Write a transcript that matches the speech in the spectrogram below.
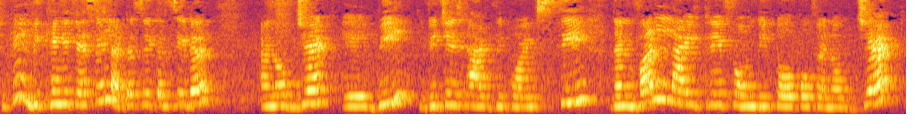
ठीक है लिखेंगे कैसे let's we consider an object AB which is at the point C then one light ray from the top of an object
